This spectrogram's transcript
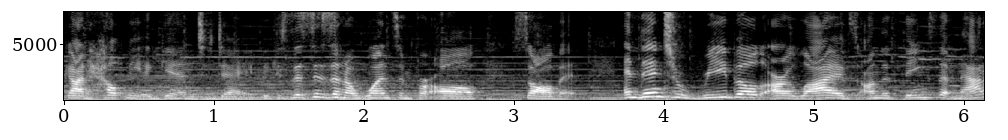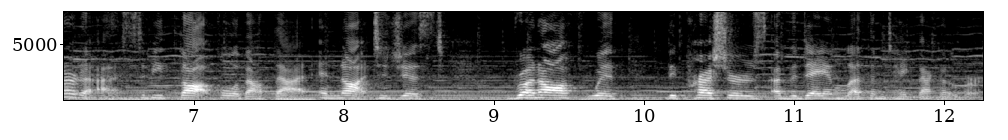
God, help me again today because this isn't a once and for all solve it. And then to rebuild our lives on the things that matter to us, to be thoughtful about that and not to just run off with the pressures of the day and let them take back over.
